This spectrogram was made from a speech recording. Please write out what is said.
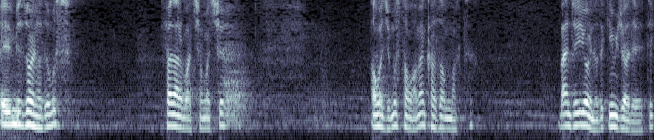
Evimizde oynadığımız Fenerbahçe maçı amacımız tamamen kazanmaktı. Bence iyi oynadık, iyi mücadele ettik.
